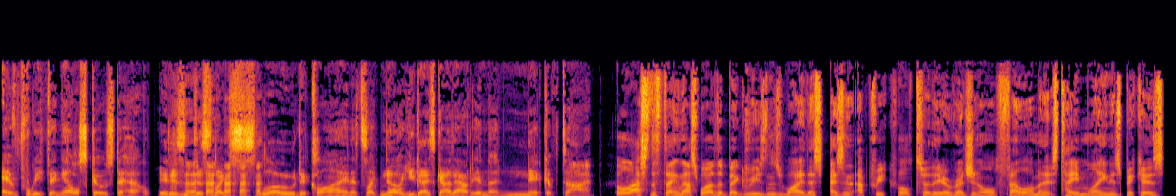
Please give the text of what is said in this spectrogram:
everything else goes to hell. It isn't this like slow decline. It's like, no, you guys got out in the nick of time. Well, that's the thing. That's one of the big reasons why this isn't a prequel to the original film and its mm-hmm. timeline is because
